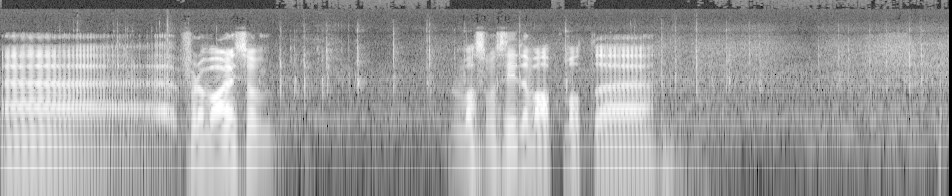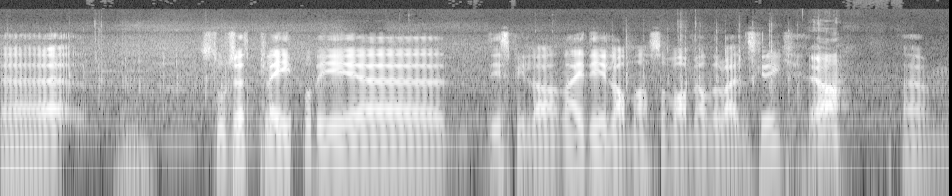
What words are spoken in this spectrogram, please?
Eh, for det var liksom Hva skal man si? Det var på en måte eh, Stort sett play på de, eh, de spilla Nei, de landa som var med i andre verdenskrig. Ja. Um,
